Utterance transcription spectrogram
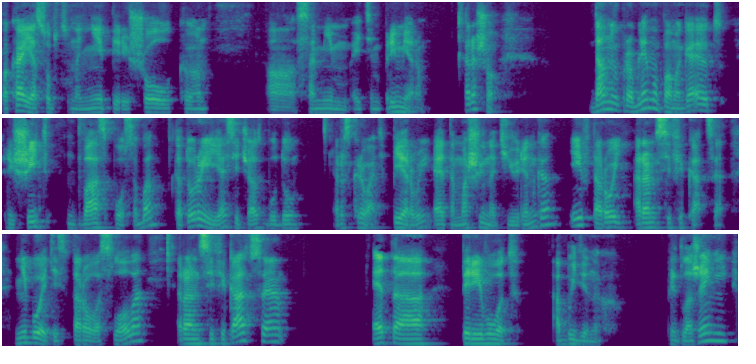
пока я, собственно, не перешел к а, самим этим примерам. Хорошо. Данную проблему помогают решить два способа, которые я сейчас буду раскрывать. Первый – это машина Тьюринга, и второй – рамсификация. Не бойтесь второго слова. Рамсификация – это перевод обыденных предложений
